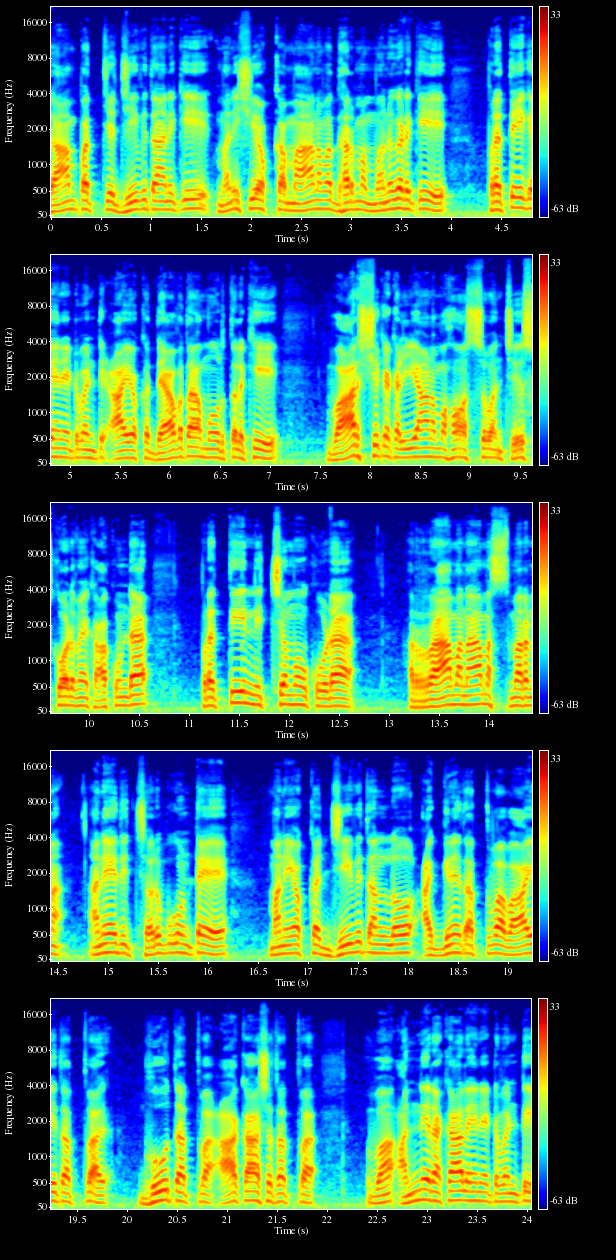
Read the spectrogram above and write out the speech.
దాంపత్య జీవితానికి మనిషి యొక్క మానవ ధర్మ మనుగడకి ప్రత్యేకమైనటువంటి ఆ యొక్క దేవతామూర్తులకి వార్షిక కళ్యాణ మహోత్సవం చేసుకోవడమే కాకుండా ప్రతి నిత్యము కూడా రామనామ స్మరణ అనేది జరుపుకుంటే మన యొక్క జీవితంలో అగ్నితత్వ వాయుతత్వ భూతత్వ ఆకాశతత్వ వా- అన్ని రకాలైనటువంటి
